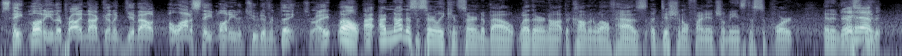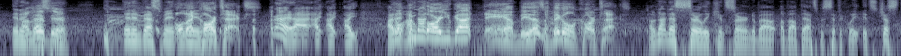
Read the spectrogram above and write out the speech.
state money. They're probably not going to give out a lot of state money to two different things, right? Well, I, I'm not necessarily concerned about whether or not the Commonwealth has additional financial means to support an investment. They investment. have it. An I live investment. An investment. All that in- car tax. Right. I. I. I. I don't. that new I'm not. car you got, damn, B, that's a big old car tax. I'm not necessarily concerned about about that specifically. It's just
